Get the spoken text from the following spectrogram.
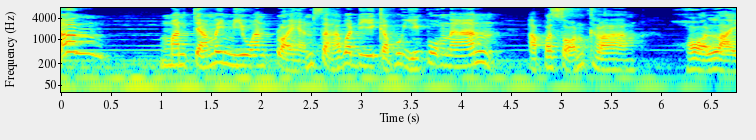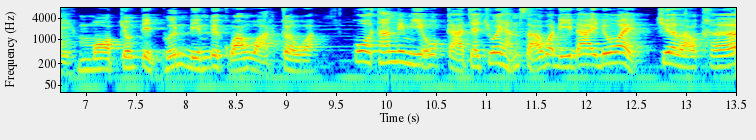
นั้น มันจะไม่มีวันปล่อยหันสาวดีกับผู้หญิงพวกนั้น อัปสรครางห่อไหลหมอบจนติดพื้นดินด้วยความหวาดกลัว พวกท่านไม่มีโอกาสจะช่วยหันสาวดีได้ด้วย เชื่อเราเถอะ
